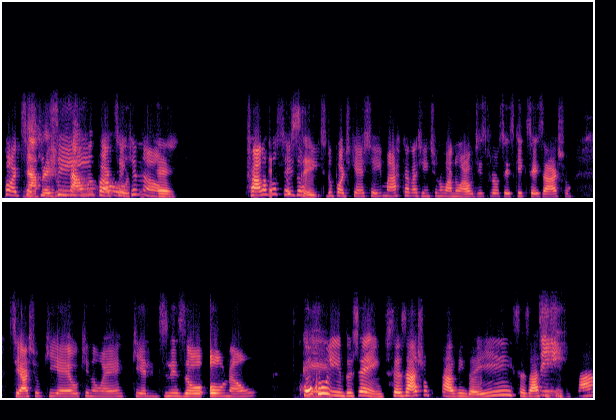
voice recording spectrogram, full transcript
pode ser que sim, pode ser que não. É. Fala é, vocês, ouvintes do podcast aí, marca na gente no manual, diz para vocês o que, que vocês acham, se acham que é ou que não é, que ele deslizou ou não. Concluindo, é... gente, vocês acham que tá vindo aí? Vocês acham sim. que tá?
